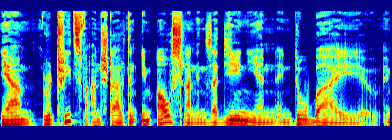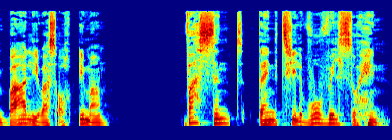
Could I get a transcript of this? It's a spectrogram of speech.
ja, Retreats veranstalten im Ausland, in Sardinien, in Dubai, in Bali, was auch immer. Was sind deine Ziele? Wo willst du hin?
